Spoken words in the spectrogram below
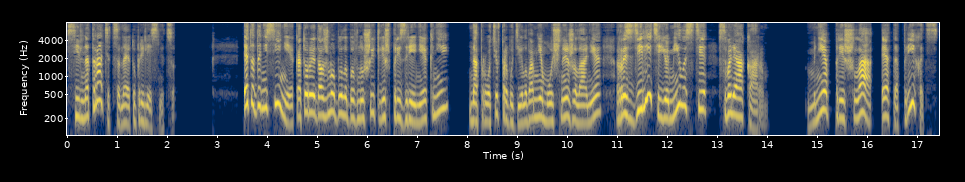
сильно тратится на эту прелестницу. Это донесение, которое должно было бы внушить лишь презрение к ней, напротив, пробудило во мне мощное желание разделить ее милости с Валиакаром. Мне пришла эта прихоть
